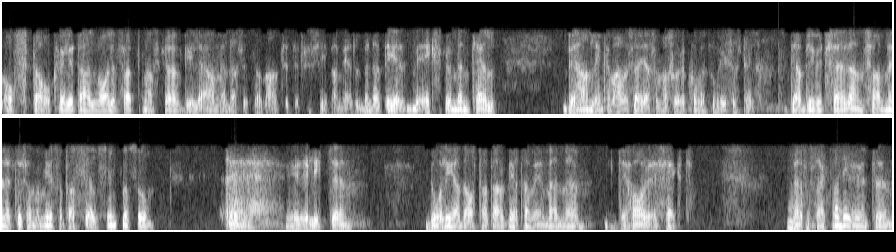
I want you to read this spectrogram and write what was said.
ofta och väldigt allvarligt för att man ska vilja använda sig av antidepressiva medel. Men det är experimentell behandling kan man väl säga som har förekommit på vissa ställen. Det har blivit färre anfall men eftersom de är så pass sällsynta så eh, är det lite dåliga data att arbeta med men eh, det har effekt. Men som sagt, man det... är ju inte...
